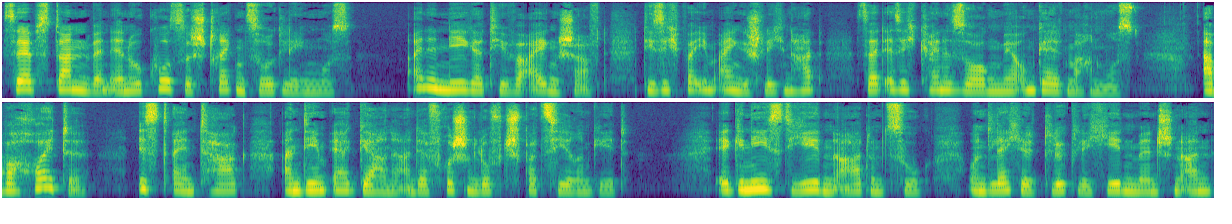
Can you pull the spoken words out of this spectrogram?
selbst dann, wenn er nur kurze Strecken zurücklegen muss eine negative Eigenschaft, die sich bei ihm eingeschlichen hat, seit er sich keine Sorgen mehr um Geld machen muss. Aber heute ist ein Tag, an dem er gerne an der frischen Luft spazieren geht. Er genießt jeden Atemzug und lächelt glücklich jeden Menschen an,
